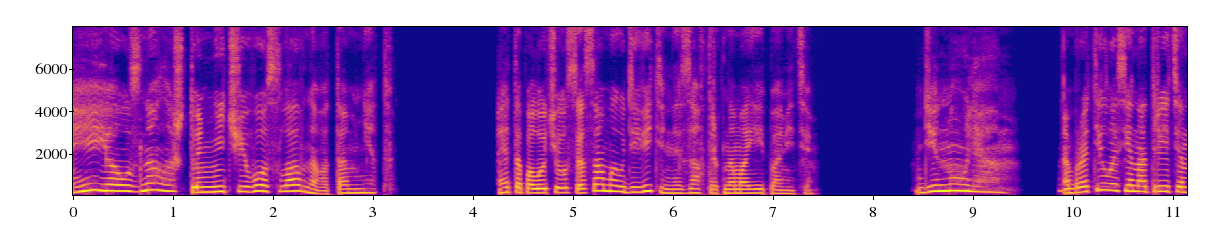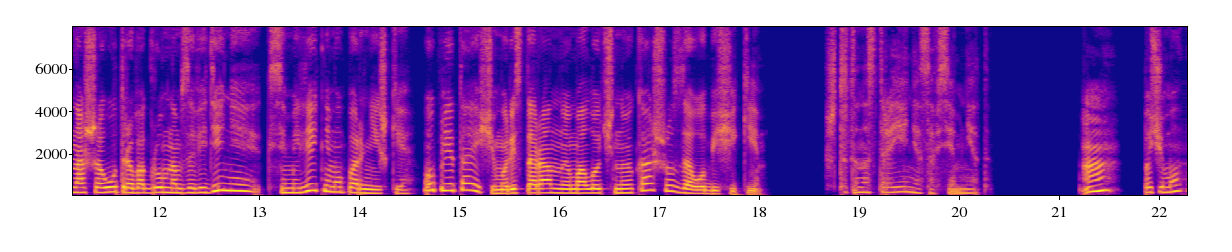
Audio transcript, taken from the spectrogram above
И я узнала, что ничего славного там нет. Это получился самый удивительный завтрак на моей памяти. «Динуля...» Обратилась я на третье наше утро в огромном заведении к семилетнему парнишке, уплетающему ресторанную молочную кашу за обе щеки. Что-то настроения совсем нет. «М? Почему?»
